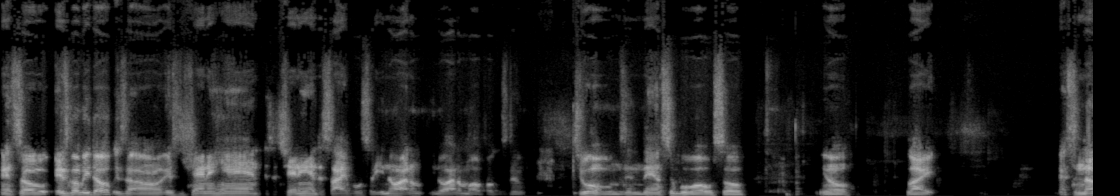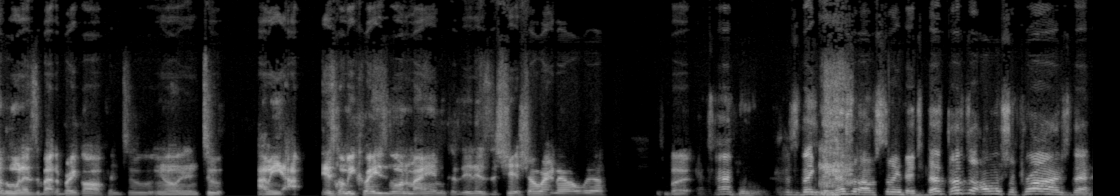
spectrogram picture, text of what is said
And so it's gonna be dope. It's uh, it's a Shanahan, it's a Shanahan disciple. So you know how them, you know how them motherfuckers do. Two of them's in the damn Super Bowl. So you know, like that's another one that's about to break off into you know into. I mean, I, it's gonna be crazy going to Miami because it is a shit show right now over there. But Exactly. That's the thing. That's what I was saying. That that's that's the only surprise that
